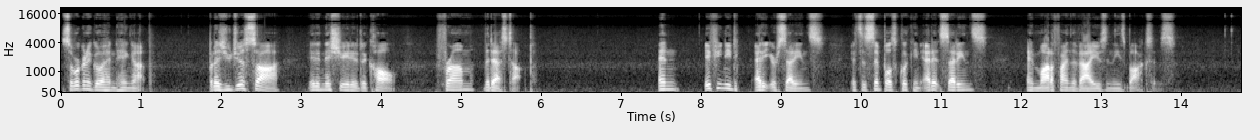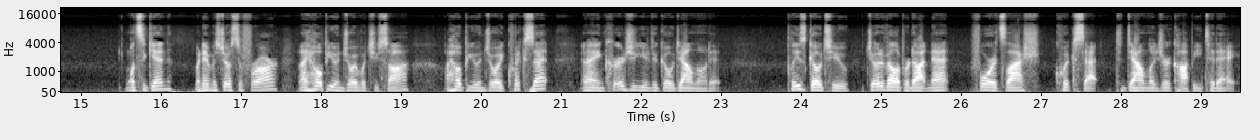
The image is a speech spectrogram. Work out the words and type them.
So we're going to go ahead and hang up. But as you just saw, it initiated a call from the desktop. And if you need to edit your settings, it's as simple as clicking Edit Settings and modifying the values in these boxes. Once again, my name is Joseph Farrar, and I hope you enjoyed what you saw. I hope you enjoyed QuickSet, and I encourage you to go download it. Please go to joedeveloper.net forward slash QuickSet to download your copy today.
